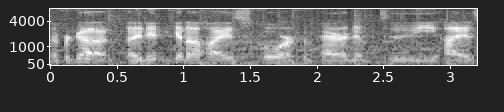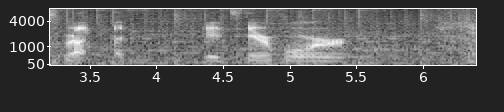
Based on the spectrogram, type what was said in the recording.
I forgot. I didn't get a high score comparative to the highest button. It's therefore. Yeah.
